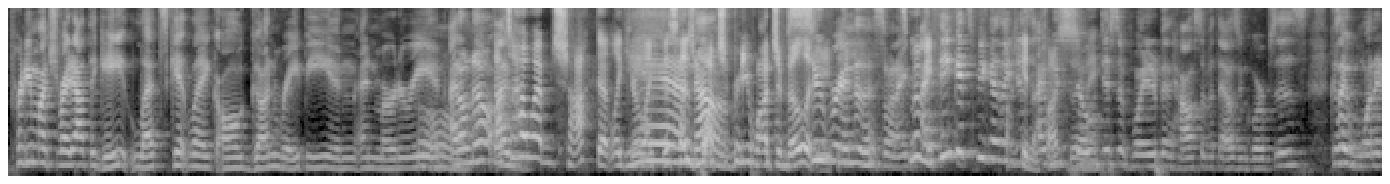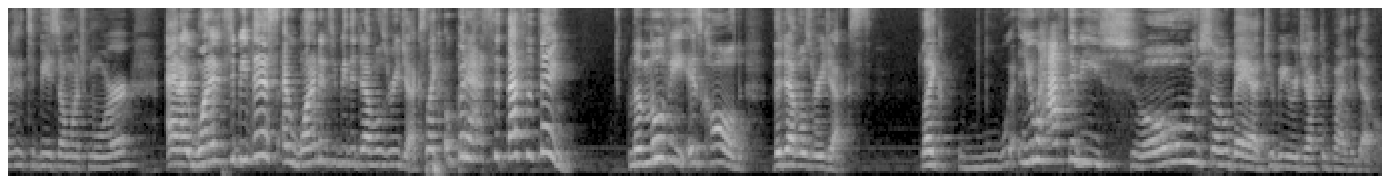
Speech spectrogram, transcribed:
pretty much right out the gate, let's get like all gun rapey and, and murdery. And I don't know. Oh. That's I, how I'm shocked that like you're like this has no. watch rewatchability. Super into this one. I, I think it's because I just I was so disappointed with House of a Thousand Corpses because I wanted it to be so much more, and I wanted it to be this. I wanted it to be The Devil's Rejects. Like, oh, but that's the, that's the thing. The movie is called The Devil's Rejects. Like, w- you have to be so so bad to be rejected by the devil.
